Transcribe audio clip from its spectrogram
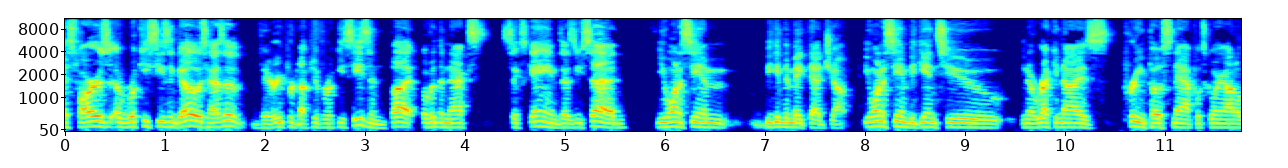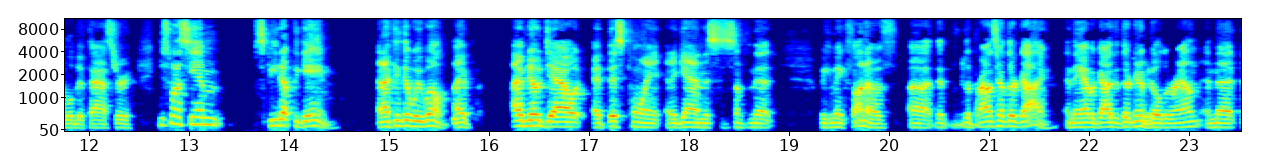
as far as a rookie season goes, has a very productive rookie season. But over the next six games, as you said, you want to see him begin to make that jump. You want to see him begin to, you know, recognize pre and post snap what's going on a little bit faster. You just want to see him speed up the game, and I think that we will. I I have no doubt at this point. And again, this is something that we can make fun of. Uh, that the Browns have their guy, and they have a guy that they're going to build around, and that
